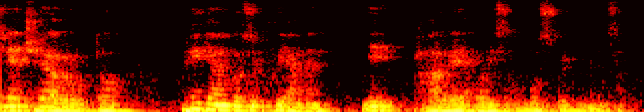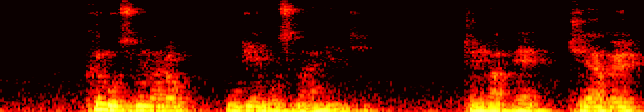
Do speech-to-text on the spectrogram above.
자신의 죄악으로부터 회개한 것을 후회하는 이 바로의 어리석은 모습을 보면서 그 모습은 바로 우리의 모습은 아닌지 주님 앞에 죄악을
